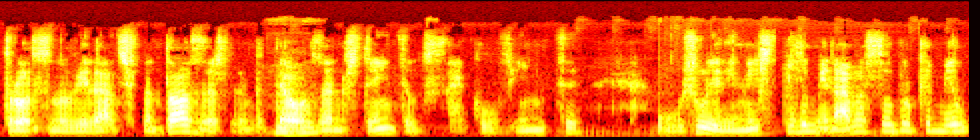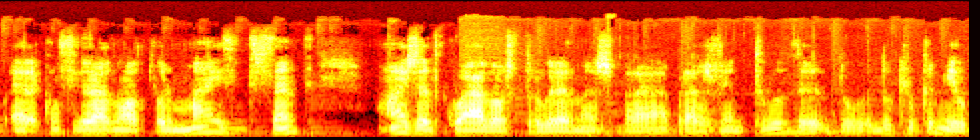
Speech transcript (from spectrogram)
trouxe novidades espantosas, até aos uhum. anos 30 do século XX. O Júlio Diniz predominava sobre o Camilo, era considerado um autor mais interessante, mais adequado aos programas para, para a juventude do, do que o Camilo.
